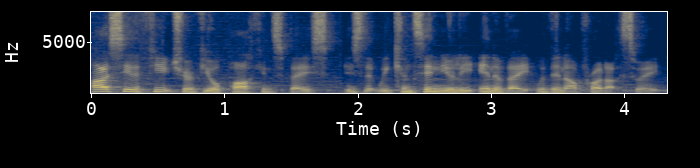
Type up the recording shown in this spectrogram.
I see the future of YourParkingSpace is that we continually innovate within our product suite.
